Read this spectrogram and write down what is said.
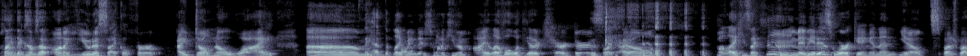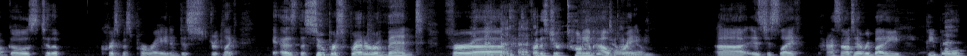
Plankton comes out on a unicycle for I don't know why. Um, They had the like maybe they just want to keep him eye level with the other characters. Like I don't. but like he's like, hmm, maybe it is working. And then you know, SpongeBob goes to the Christmas parade and distri- like as the super spreader event for uh for this jerktonium outbreak uh is just like passing out to everybody. People.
